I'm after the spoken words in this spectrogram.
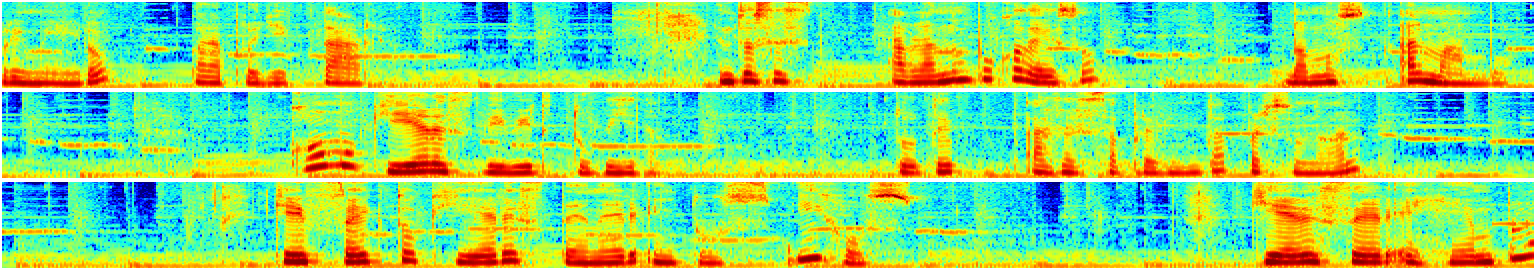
primero, para proyectarlo. Entonces, hablando un poco de eso, vamos al mambo. ¿Cómo quieres vivir tu vida? Tú te haces esa pregunta personal. ¿Qué efecto quieres tener en tus hijos? ¿Quieres ser ejemplo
